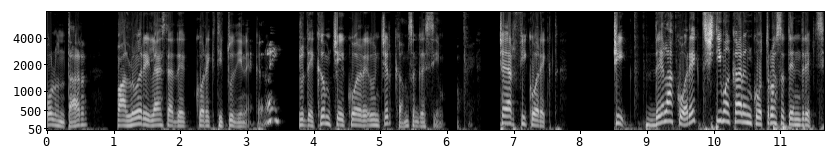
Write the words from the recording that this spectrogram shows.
voluntar valorile astea de corectitudine. Că Noi? Judecăm ce e corect, încercăm să găsim ce ar fi corect. Și de la corect știi măcar încotro să te îndrepți.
